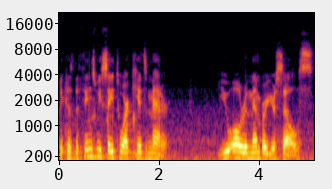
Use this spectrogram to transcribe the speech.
because the things we say to our kids matter you all remember yourselves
